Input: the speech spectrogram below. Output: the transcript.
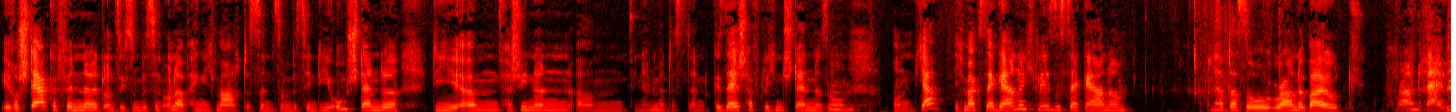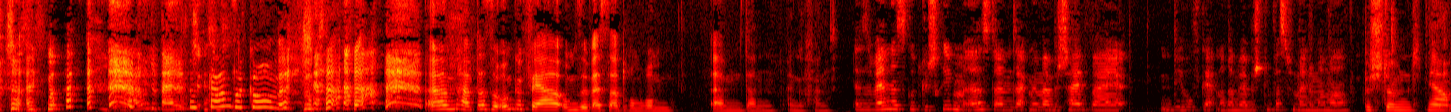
ihre Stärke findet und sich so ein bisschen unabhängig macht. Es sind so ein bisschen die Umstände, die ähm, verschiedenen, ähm, wie nennt man das denn, gesellschaftlichen Stände so. Mhm. Und ja, ich mag es sehr gerne, ich lese es sehr gerne und habe das so roundabout. Roundabout. roundabout. Das kam so komisch. ähm, habe das so ungefähr um Silvester drumrum ähm, dann angefangen. Also wenn es gut geschrieben ist, dann sag mir mal Bescheid, weil die Hofgärtnerin wäre bestimmt was für meine Mama. Bestimmt, ja.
